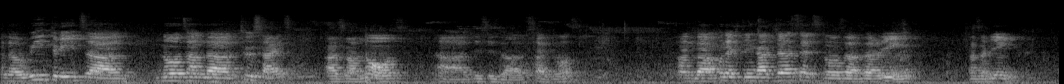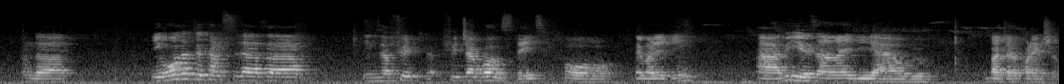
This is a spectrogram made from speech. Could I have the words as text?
And uh, we treat the nodes on the two sides as a node. Uh, this is a side node. And uh, connecting adjacent nodes as a link, as a link. And uh, in order to consider the in the future board states for evaluating, uh, we use an idea of virtual connection.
